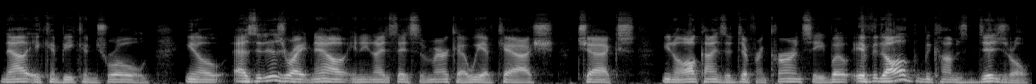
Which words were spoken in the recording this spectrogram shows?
now it can be controlled. You know, as it is right now in the United States of America, we have cash, checks, you know, all kinds of different currency. But if it all becomes digital,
